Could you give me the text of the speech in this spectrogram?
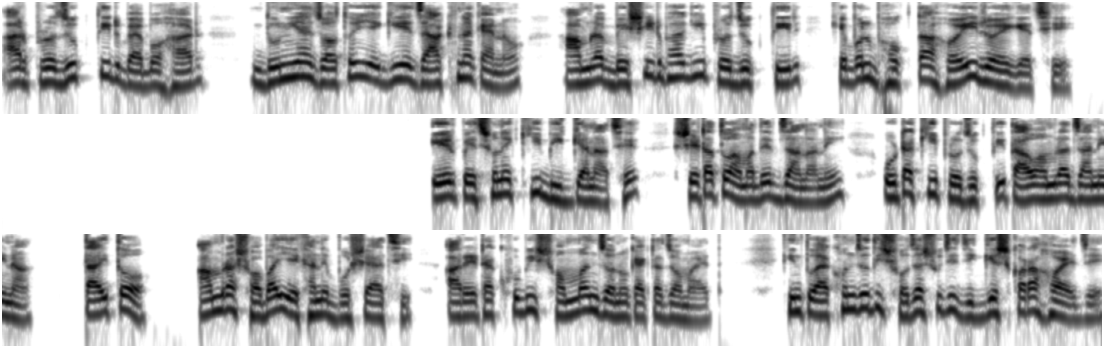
আর প্রযুক্তির ব্যবহার দুনিয়া যতই এগিয়ে যাক না কেন, আমরা বেশিরভাগই প্রযুক্তির কেবল ভোক্তা হয়েই রয়ে গেছি। এর পেছনে কি বিজ্ঞান আছে, সেটা তো আমাদের জানা নেই, ওটা কি প্রযুক্তি তাও আমরা জানি না। তাই তো, আমরা সবাই এখানে বসে আছি, আর এটা খুবই সম্মানজনক একটা জমায়েত। কিন্তু এখন যদি সোজাসুজি জিজ্ঞেস করা হয় যে,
